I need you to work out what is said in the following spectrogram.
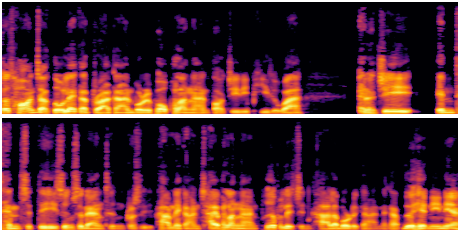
สะท้อนจากตัวเลขอัตราการบริโภคพลังงานต่อ GDP หรือว่า Energy intensity ซึ่งแสดงถึงประสิทธิภาพในการใช้พลังงานเพื่อผลิตสินค้าและบริการนะครับ ด้วยเหตุนี้เนี่ย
